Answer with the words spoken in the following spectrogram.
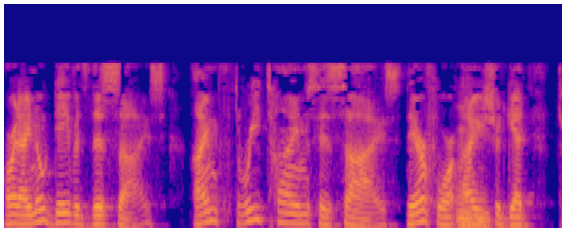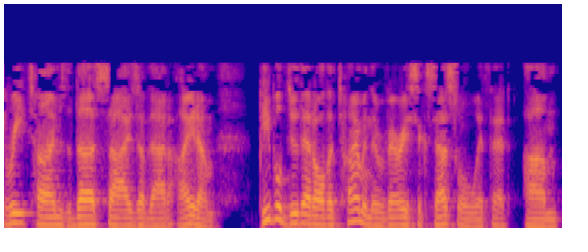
all right, I know David's this size. I'm three times his size. Therefore, I mm-hmm. should get three times the size of that item. People do that all the time and they're very successful with it. Um,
